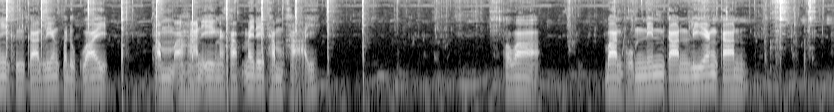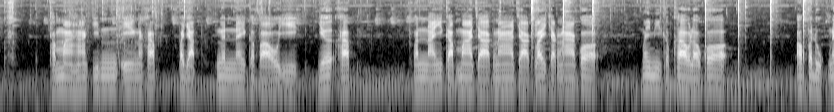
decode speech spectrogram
นี่คือการเลี้ยงปลาดุกไว้ทำอาหารเองนะครับ ไม่ได้ทำขาย เพราะว่าบ้านผมเน้นการเลี้ยงการ ทำมาหากินเองนะครับ ประหยัดเงินในกระเป๋าอีกเยอะครับ วันไหนกลับมาจากนาจากไร่จากนาก็ไม่มีกับข้าวเราก็เอาปลาดุกใน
